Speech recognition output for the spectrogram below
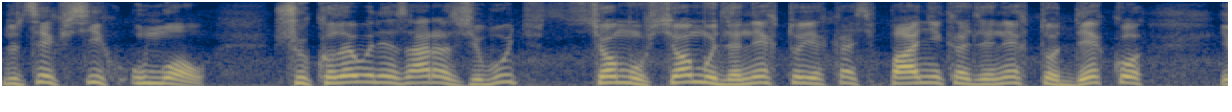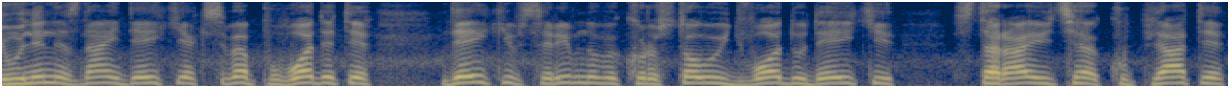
до цих всіх умов, що коли вони зараз живуть в цьому всьому, для них то якась паніка, для них то дико, і вони не знають деякі, як себе поводити. Деякі все рівно використовують воду, деякі стараються купляти.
